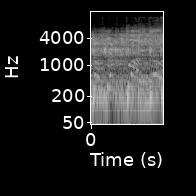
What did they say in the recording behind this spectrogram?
We're gonna flip the go.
